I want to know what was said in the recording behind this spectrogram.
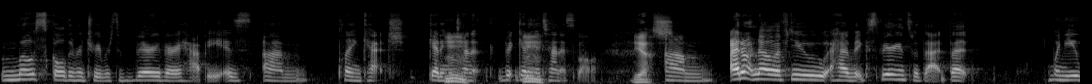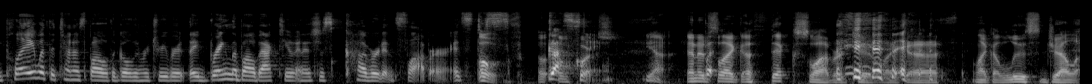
most golden retrievers very, very happy is um, playing catch, getting Mm. a tennis, getting a tennis ball. yes Um, I don't know if you have experience with that, but when you play with a tennis ball with a golden retriever, they bring the ball back to you and it's just covered in slobber. It's oh disgusting. f- of course yeah and it's But- like a thick slobber too like a like a loose jello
